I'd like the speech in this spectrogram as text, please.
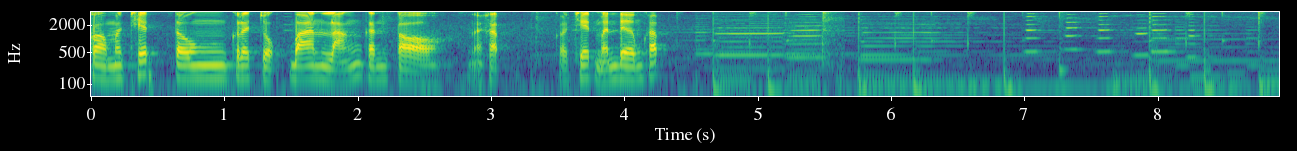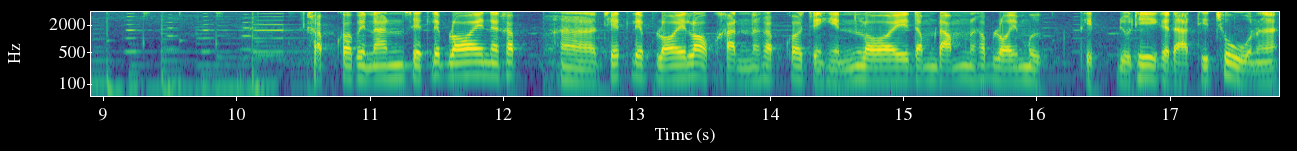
ก็มาเช็ดตรงกระจกบานหลังกันต่อนะครับ ก็เช็ดเหมือนเดิมครับครับก็เป็นอันเสร็จเรียบร้อยนะครับเช็ดเรียบร้อยรอบคันนะครับ ก็จะเห็นรอยดำๆนะครับรอยหมึกติดอยู่ที่กระดาษทิชชู่นะฮะ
